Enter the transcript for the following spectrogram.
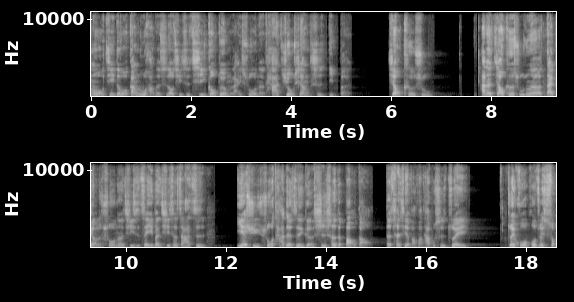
那我记得我刚入行的时候，其实气构对我们来说呢，它就像是一本教科书。它的教科书中呢，代表了说呢，其实这一本汽车杂志，也许说它的这个试车的报道的呈现方法，它不是最最活泼、最耸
